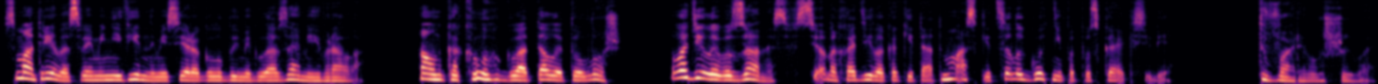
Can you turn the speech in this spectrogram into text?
Смотрела своими невинными серо-голубыми глазами и врала. А он как лох глотал эту ложь. Водила его за нос, все находила какие-то отмазки, целый год не подпуская к себе. Тварь лживая.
